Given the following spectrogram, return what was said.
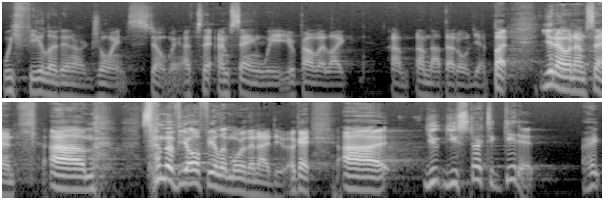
we feel it in our joints, don't we? I'm, say, I'm saying we. You're probably like, I'm, I'm, not that old yet, but you know what I'm saying. Um, some of y'all feel it more than I do, okay? Uh, you, you start to get it, right?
